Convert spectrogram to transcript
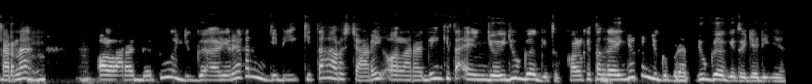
karena mm -hmm olahraga tuh juga akhirnya kan jadi kita harus cari olahraga yang kita enjoy juga gitu. Kalau kita nggak enjoy kan juga berat juga gitu jadinya.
